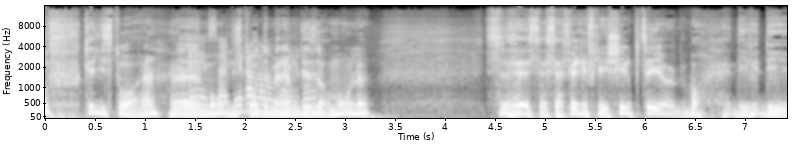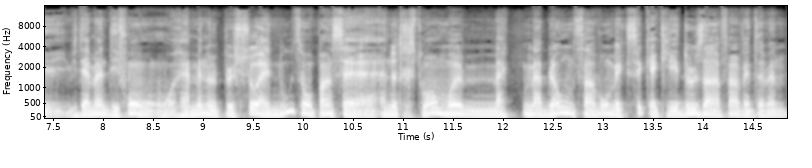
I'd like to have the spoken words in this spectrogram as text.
Ouf, quelle histoire, hein? Euh, Eh, l'histoire de Mme hein? Desormeaux, là. Ça, ça- ça fait réfléchir. Puis, tu sais, euh, bon, des, des- évidemment, des fois, on, on ramène un peu ça à nous. Tu sais, on pense à, à notre histoire. Moi, ma, ma blonde s'en va au Mexique avec les deux enfants en fin de semaine.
